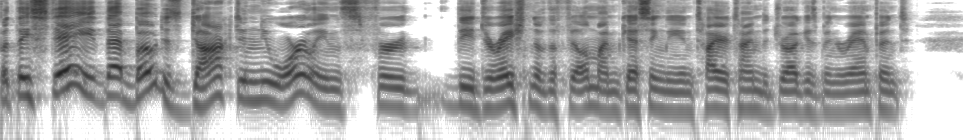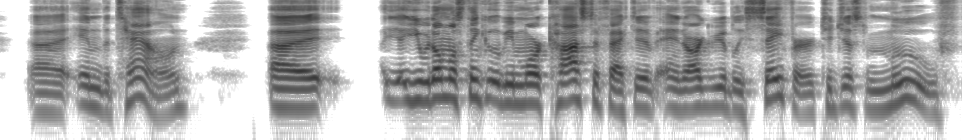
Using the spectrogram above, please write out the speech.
But they stay, that boat is docked in New Orleans for the duration of the film. I'm guessing the entire time the drug has been rampant uh, in the town. Uh, you would almost think it would be more cost effective and arguably safer to just move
